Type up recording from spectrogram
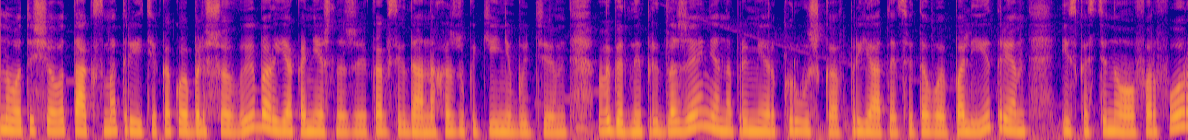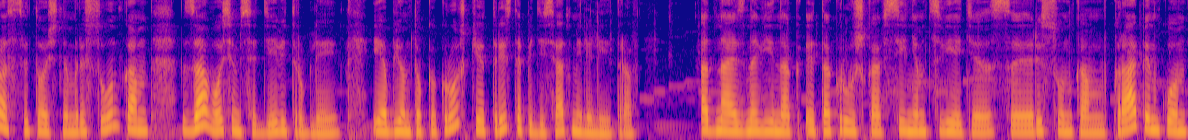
Ну вот еще вот так, смотрите, какой большой выбор. Я, конечно же, как всегда, нахожу какие-нибудь эм, выгодные предложения. Например, кружка в приятной цветовой палитре из костяного фарфора с цветочным рисунком за 89 рублей. И объем такой кружки 350 миллилитров. Одна из новинок – это кружка в синем цвете с рисунком крапинку,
